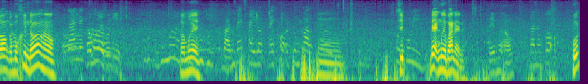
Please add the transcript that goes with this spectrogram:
ลองกับบ่ขึ้นดอกเฮาได้เล็กเขาเมื่อยบ่นี่ถ้าเมื่อยได้ใช้รถได้เคาะตุ้งก่อนอืมสิบแบกมือบ้านไหนน่ะ เต้เมื่อเอาบ้านน้องโกะพุทธ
